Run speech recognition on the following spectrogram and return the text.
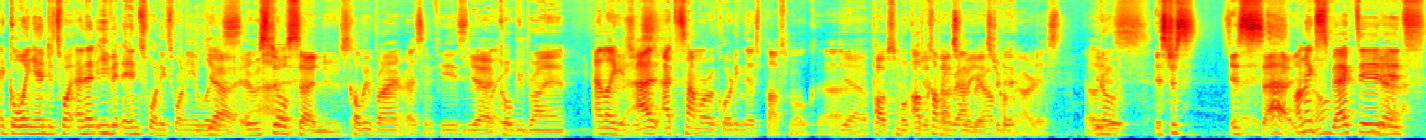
And going into twenty, and then even in 2020, it was yeah, it was still sad news. Kobe Bryant, rest in peace. yeah, like, Kobe Bryant. and like was at, at the time we're recording this, Pop Smoke. Uh, Yeah, Pop Smoke had just upcoming passed rapper, away yesterday. upcoming artist. It You know, it's just it's, sad. you know? unexpected. Yeah. It's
